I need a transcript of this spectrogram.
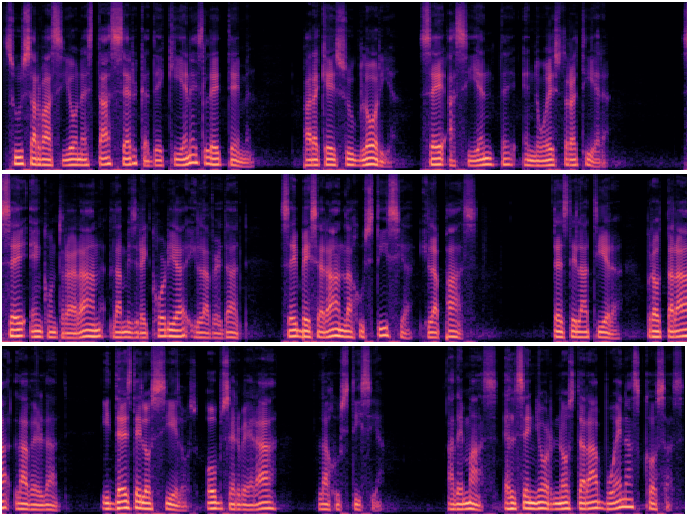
Su salvación está cerca de quienes le temen, para que su gloria se asiente en nuestra tierra. Se encontrarán la misericordia y la verdad, se besarán la justicia y la paz. Desde la tierra brotará la verdad, y desde los cielos observará la justicia. Además, el Señor nos dará buenas cosas,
